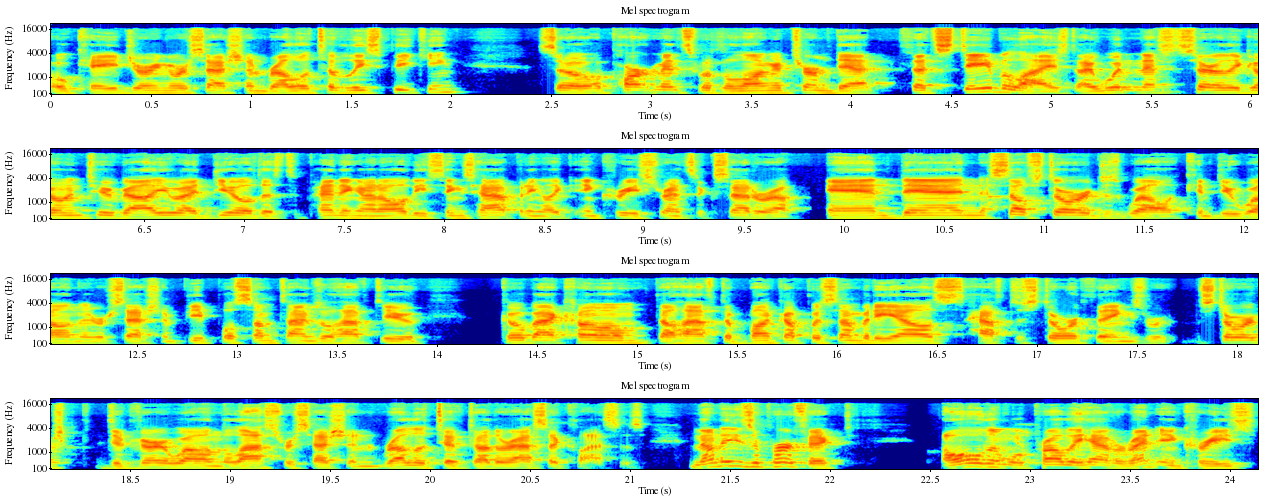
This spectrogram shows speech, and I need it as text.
okay during a recession, relatively speaking. So apartments with a longer term debt that's stabilized. I wouldn't necessarily go into a value add deal that's depending on all these things happening, like increased rents, et cetera. And then self storage as well can do well in the recession. People sometimes will have to go back home. They'll have to bunk up with somebody else, have to store things. Storage did very well in the last recession relative to other asset classes. None of these are perfect. All of them will probably have a rent increase,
